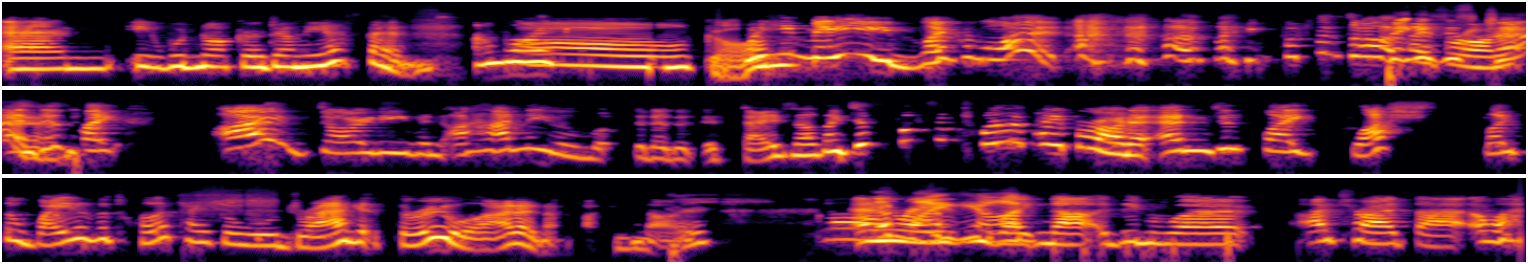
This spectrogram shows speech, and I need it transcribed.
and it would not go down the S bend. I'm like. oh God. What do you mean? Like what? I was like, put some toilet paper on it, and just like, I don't even. I hadn't even looked at it at this stage, and I was like, just put some toilet paper on it, and just like flush. Like the weight of the toilet paper will drag it through. I don't know, fucking know. Anyway, my he's God. like, nah, it didn't work. I tried that. I'm like,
